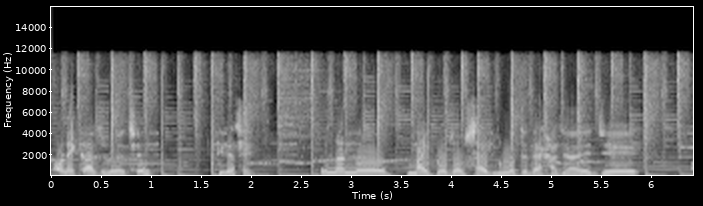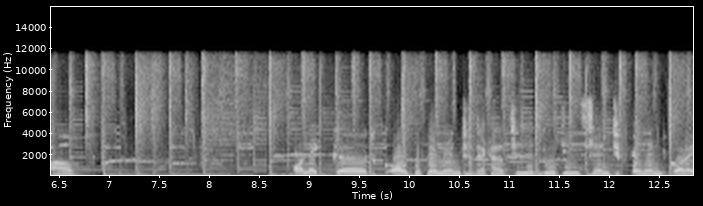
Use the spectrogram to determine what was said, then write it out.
অনেক কাজ রয়েছে। ঠিক আছে? অন্যান্য মাইক্রোজব সাইটগুলোতে দেখা যায় যে অনেক অল্প পেমেন্ট দেখা যাচ্ছে যে দুই তিন সেন্ট পেমেন্ট করে।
